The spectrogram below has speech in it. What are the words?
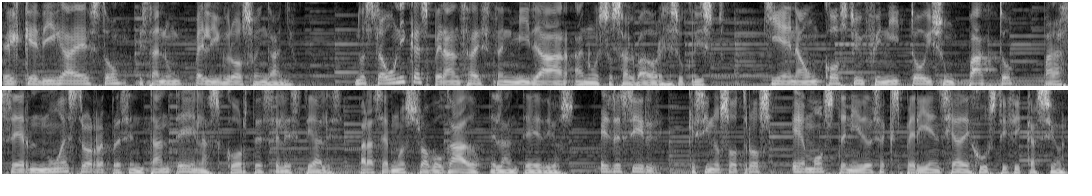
El que diga esto está en un peligroso engaño. Nuestra única esperanza está en mirar a nuestro Salvador Jesucristo, quien a un costo infinito hizo un pacto para ser nuestro representante en las cortes celestiales, para ser nuestro abogado delante de Dios. Es decir, que si nosotros hemos tenido esa experiencia de justificación,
